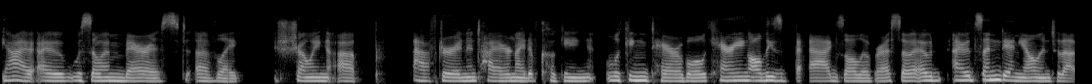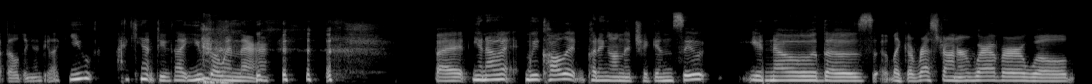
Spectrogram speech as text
yeah, I, I was so embarrassed of like showing up after an entire night of cooking, looking terrible, carrying all these bags all over us. So I would I would send Danielle into that building and be like, "You, I can't do that. You go in there." but you know, we call it putting on the chicken suit. You know, those like a restaurant or wherever will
